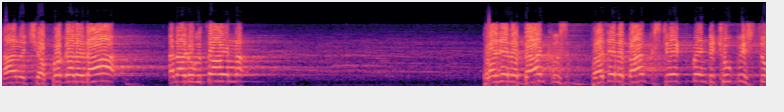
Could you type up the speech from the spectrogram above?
తాను చెప్పగలడా అని అడుగుతా ఉన్నా. ప్రజల బ్యాంకు ప్రజల బ్యాంక్ స్టేట్మెంట్ చూపిస్తూ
